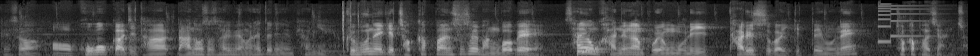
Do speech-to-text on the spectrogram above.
그래서 어, 그거까지 다 나눠서 설명을 해드리는 편이에요. 그분에게 적합한 수술 방법에 사용 가능한 보형물이 다를 수가 있기 때문에 적합하지 않죠.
